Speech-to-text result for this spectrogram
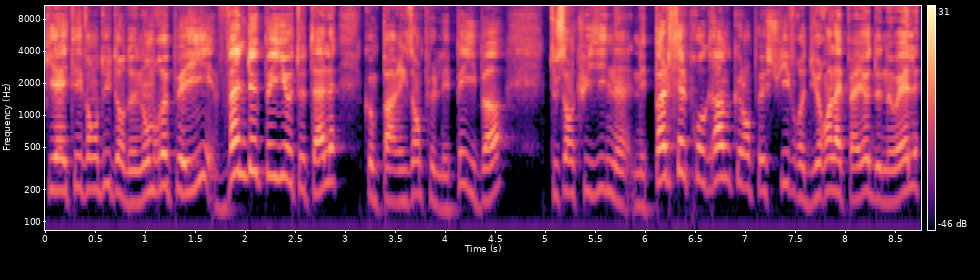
qu'il a été vendu dans de nombreux pays, 22 pays au total, comme par exemple les Pays-Bas. Tous en cuisine n'est pas le seul programme que l'on peut suivre durant la période de Noël.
